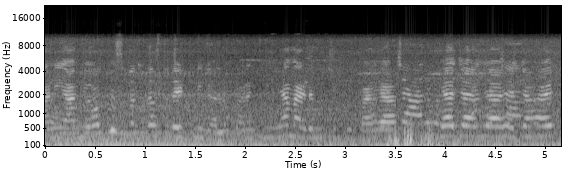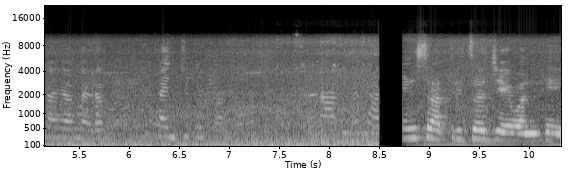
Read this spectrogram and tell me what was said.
आणि आम्ही ऑफिसमधूनच लेट निघालो कारण की ह्या मॅडमची कृपा ह्या ह्या ज्या ज्या ह्याच्या आहेत ना ह्या मॅडम ह्यांची कृपा. रात्रीचं जेवण हे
